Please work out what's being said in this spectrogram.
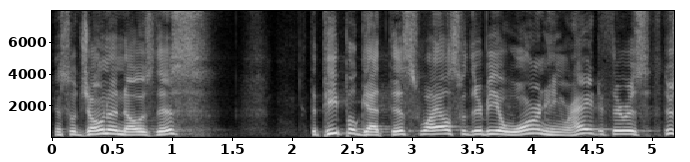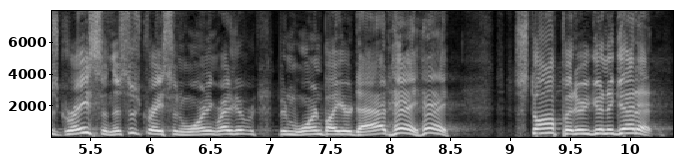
And so Jonah knows this. The people get this. Why else would there be a warning, right? If there was, there's grace in this, is grace and warning, right? Have you ever been warned by your dad? Hey, hey, Stop it or you're going to get it.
